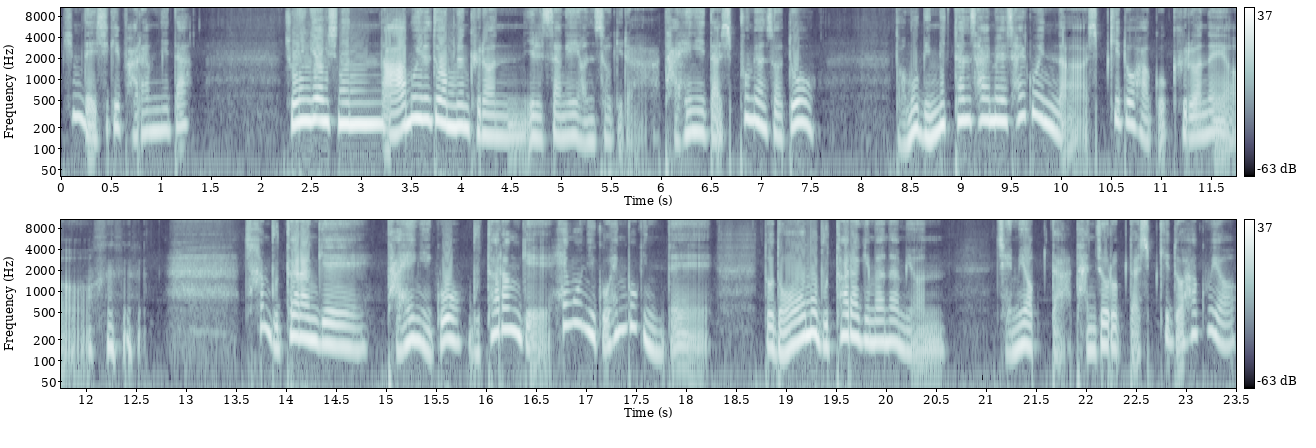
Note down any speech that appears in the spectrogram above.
힘내시기 바랍니다. 조인경 씨는 아무 일도 없는 그런 일상의 연속이라 다행이다 싶으면서도 너무 밋밋한 삶을 살고 있나 싶기도 하고 그러네요. 참 무탈한 게 다행이고 무탈한 게 행운이고 행복인데 또 너무 무탈하기만 하면 재미없다, 단조롭다 싶기도 하고요.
